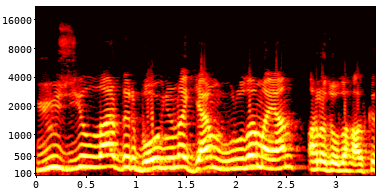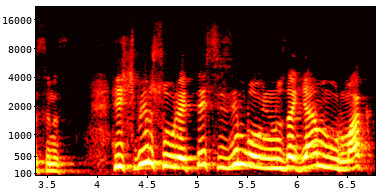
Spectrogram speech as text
yüzyıllardır boynuna gem vurulamayan Anadolu halkısınız. Hiçbir surette sizin boynunuza gem vurmak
